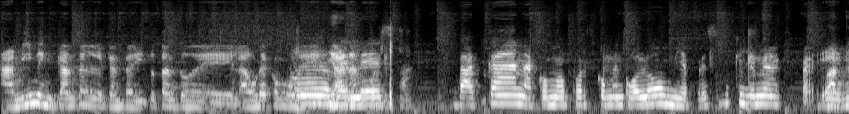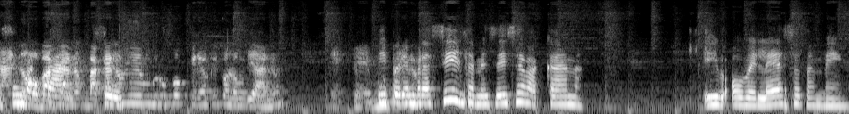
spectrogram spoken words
A mí me encanta el cantadito tanto de Laura como de Ah, Diana. porque. Bacana, como, por, como en Colombia. Por eso es que yo me. eh, Bacano, Bacanos sí. es un grupo creo que colombiano. Este, Sí, pero en. Brasil también se dice bacana. Y, o belleza también.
